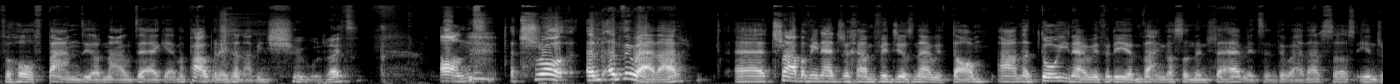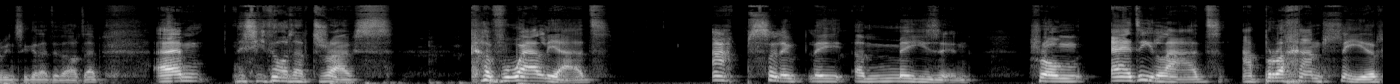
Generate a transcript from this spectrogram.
fy hoff band i o'r 90au. Mae pawb yn gwneud hynna, fi'n siŵr, right? Ond, y tro, yn, yn ddiweddar, Uh, tra bod fi'n edrych am fideos newydd Dom, a yna dwy newydd wedi ymddangos yn ddyn lle hefyd yn ddiweddar, so os unrhyw un sy'n gyda diddordeb. Um, nes i ddod ar draws cyfweliad absolutely amazing rhwng Eddie Ladd a Brychan Llyr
